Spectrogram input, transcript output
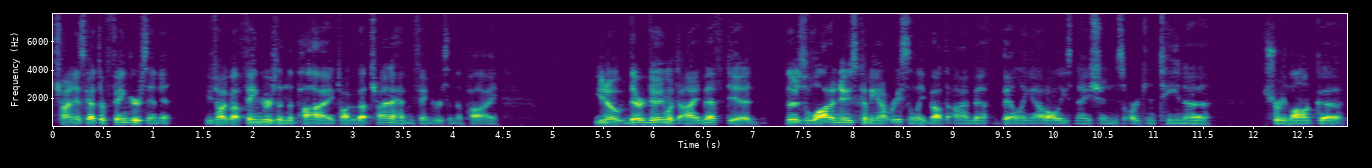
China's got their fingers in it. You talk about fingers in the pie, talk about China having fingers in the pie. You know, they're doing what the IMF did. There's a lot of news coming out recently about the IMF bailing out all these nations, Argentina, Sri Lanka,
